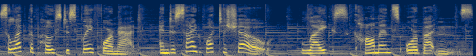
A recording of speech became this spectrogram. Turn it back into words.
select the post display format and decide what to show, likes, comments, or buttons.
